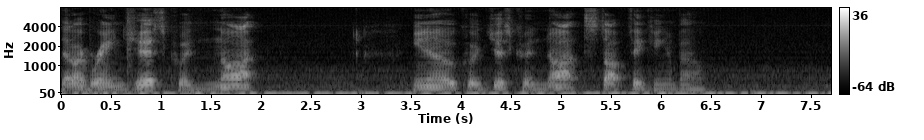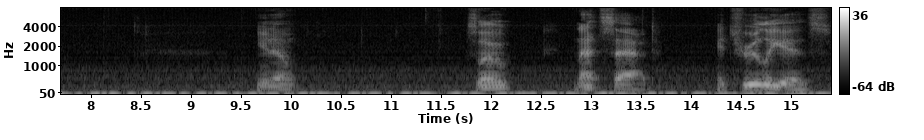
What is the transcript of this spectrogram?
that our brain just could not, you know, could just could not stop thinking about. You know. So, that's sad. It truly is.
